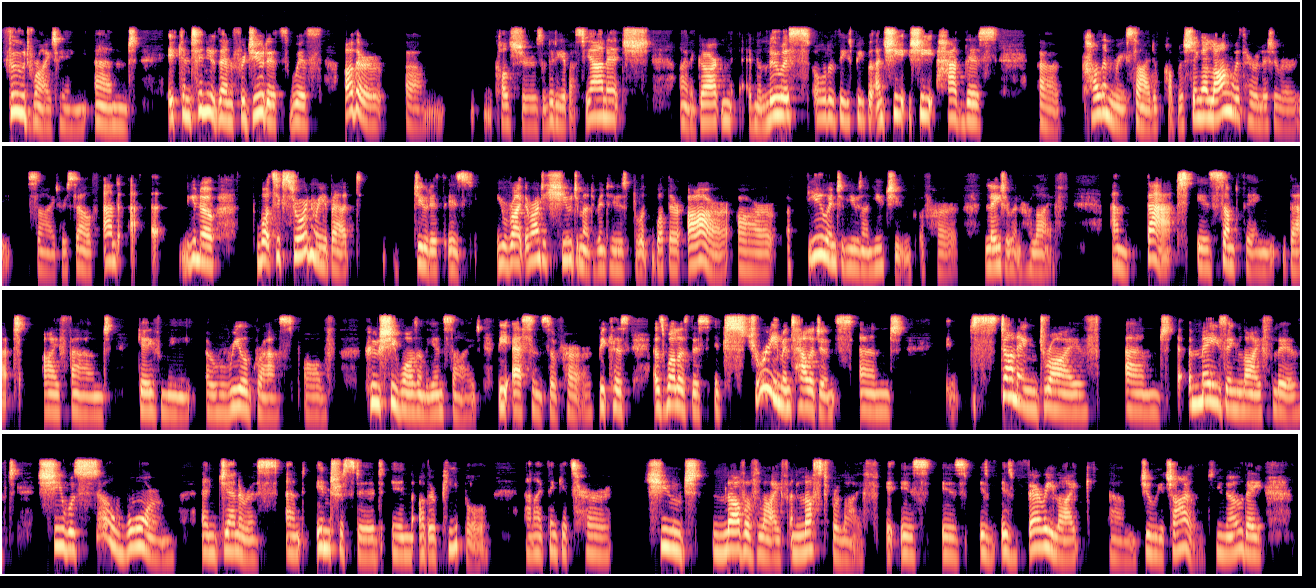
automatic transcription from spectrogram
food writing. And it continued then for Judith with other um, cultures, Lidia Bastianich, Ina Garten, Edna Lewis, all of these people. And she, she had this uh, culinary side of publishing along with her literary side herself. And, uh, uh you know, what's extraordinary about Judith is you're right, there aren't a huge amount of interviews, but what there are are a few interviews on YouTube of her later in her life. And that is something that I found gave me a real grasp of who she was on the inside, the essence of her, because as well as this extreme intelligence and stunning drive and amazing life lived, she was so warm and generous and interested in other people. And I think it's her huge love of life and lust for life it is is is is very like um, Julia Child. You know, they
